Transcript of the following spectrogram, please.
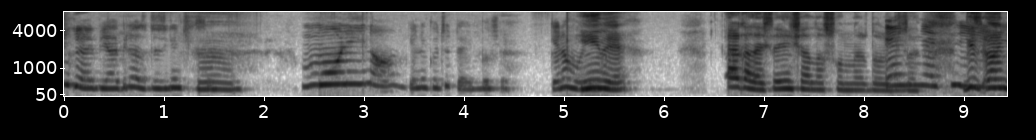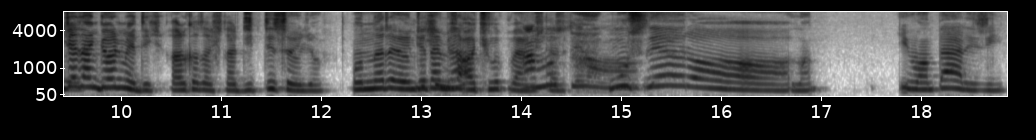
çıkıyor ya. Biraz düzgün çıksın. Molina. Gene kötü değil. Boş ver. Gene Molina. Yine. Arkadaşlar inşallah sonları doğru güzel. En-Nesyri. Biz önceden görmedik arkadaşlar ciddi söylüyorum. Onları önceden kim bize açılıp vermişler. Muslera. Muslera lan. Ivan Perisic.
